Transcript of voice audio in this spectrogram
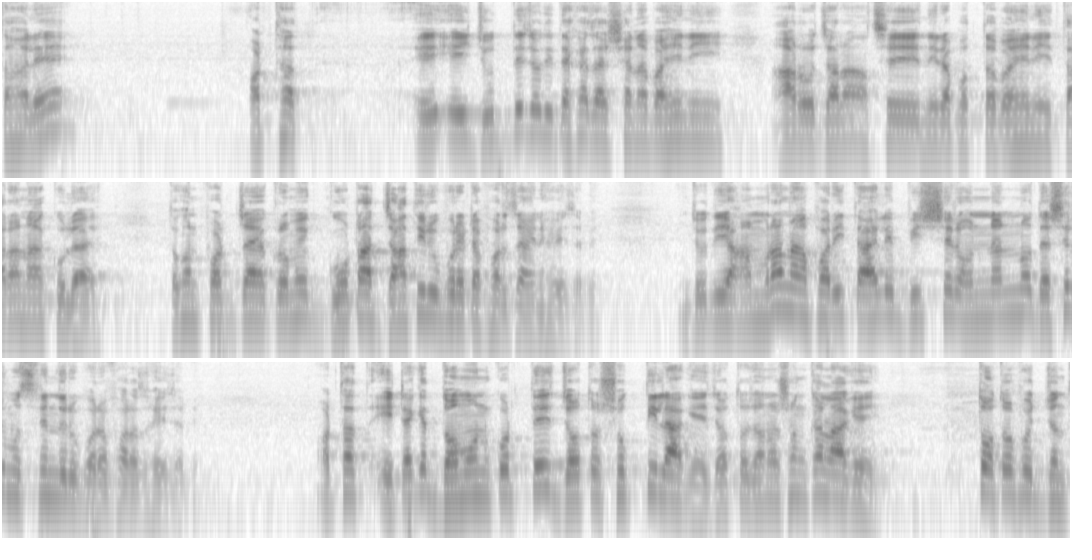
তাহলে অর্থাৎ এই এই যুদ্ধে যদি দেখা যায় সেনাবাহিনী, আরও যারা আছে নিরাপত্তা বাহিনী, তারা না কুলায়, তখন পর্যায়ক্রমে গোটা জাতির উপর এটা ফরজায়ন হয়ে যাবে। যদি আমরা না পারি, তাহলে বিশ্বের অন্যান্য দেশের মুসলিমদের উপরে ফরজ হয়ে যাবে। অর্থাৎ এটাকে দমন করতে যত শক্তি লাগে, যত জনসংখ্যা লাগে তত পর্যন্ত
